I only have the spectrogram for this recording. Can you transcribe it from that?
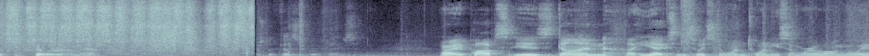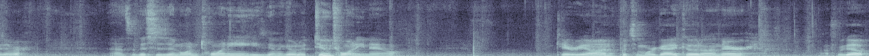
put some filler on that. The physical things. All right, Pops is done. Uh, he actually switched to 120 somewhere along the way there. Uh, so this is in 120. He's going to go to 220 now. Carry on, put some more guide coat on there. Off we go.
